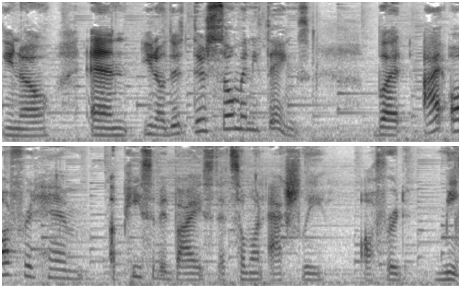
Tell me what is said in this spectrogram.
you know. And, you know, there's so many things. But I offered him a piece of advice that someone actually offered me.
